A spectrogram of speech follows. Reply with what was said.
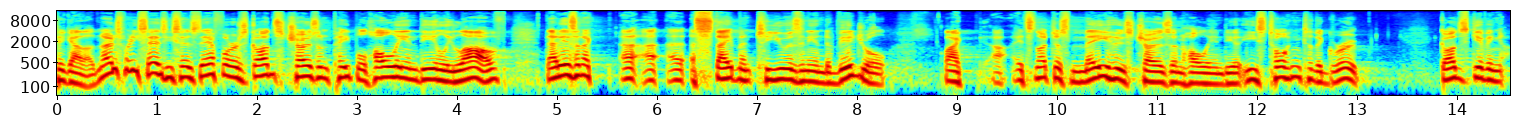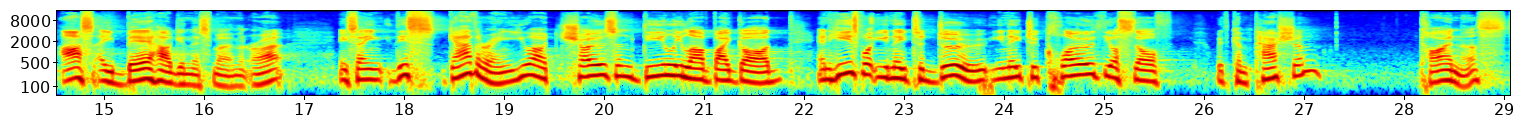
to gather. Notice what he says. He says, Therefore, as God's chosen people, holy and dearly loved, that isn't a a, a, a statement to you as an individual. Like, uh, it's not just me who's chosen holy and dear. He's talking to the group. God's giving us a bear hug in this moment, right? He's saying, This gathering, you are chosen, dearly loved by God. And here's what you need to do you need to clothe yourself with compassion, kindness,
